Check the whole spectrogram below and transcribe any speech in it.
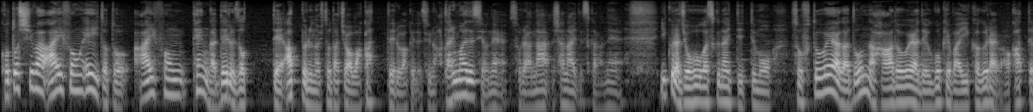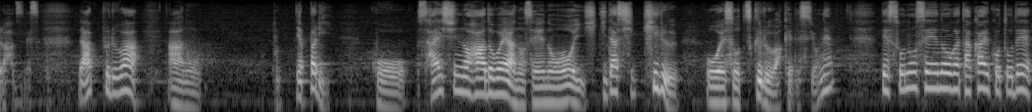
今年は iPhone8 と iPhone10 が出るぞってアップルの人たちは分かってるわけですよね。当たり前ですよね。それはな社内ですからね。いくら情報が少ないって言ってもソフトウェアがどんなハードウェアで動けばいいかぐらいは分かってるはずです。でアップルはあのやっぱりこう最新のハードウェアの性能を引き出しきる OS を作るわけですよね。でその性能が高いことで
